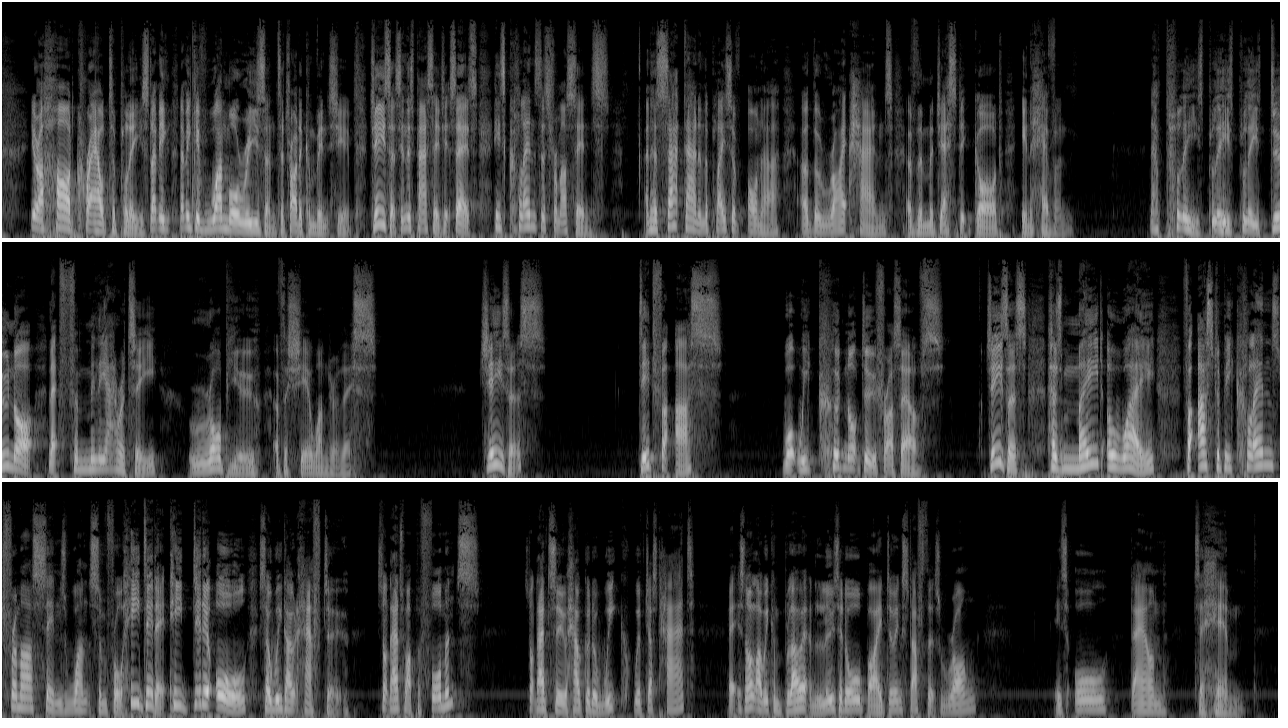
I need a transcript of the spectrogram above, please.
You're a hard crowd to please. Let me, let me give one more reason to try to convince you. Jesus, in this passage, it says, He's cleansed us from our sins and has sat down in the place of honor at the right hand of the majestic God in heaven. Now, please, please, please do not let familiarity rob you of the sheer wonder of this. Jesus did for us what we could not do for ourselves. Jesus has made a way for us to be cleansed from our sins once and for all. He did it. He did it all so we don't have to. It's not down to our performance. It's not down to how good a week we've just had. It's not like we can blow it and lose it all by doing stuff that's wrong. It's all down to Him.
